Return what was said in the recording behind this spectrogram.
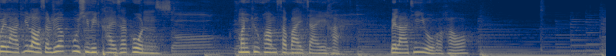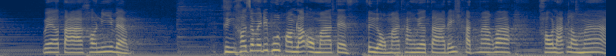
เวลาที่เราจะเลือกคู่ชีวิตใครสักคน มันคือความสบายใจค่ะ เวลาที่อยู่กับเขา แววตาเขานี่แบบ ถึงเขาจะไม่ได้พูดความรักออกมา แต่สื่อออกมาทางแววตาได้ชัดมากว่าเขารักเรามาก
